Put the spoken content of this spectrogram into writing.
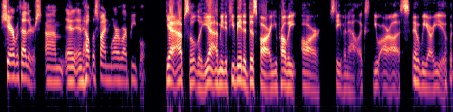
share with others um, and, and help us find more of our people. Yeah, absolutely. Yeah. I mean, if you made it this far, you probably are Steve and Alex. You are us and we are you.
